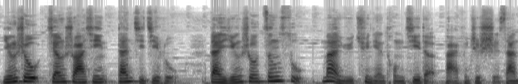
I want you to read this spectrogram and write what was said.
营收将刷新单季纪录。但营收增速慢于去年同期的百分之十三。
